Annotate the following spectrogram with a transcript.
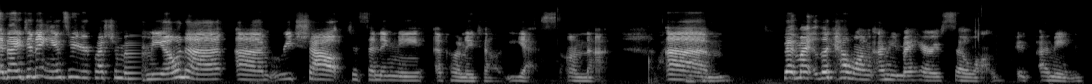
and I didn't answer your question, but Miona um, reached out to sending me a ponytail. Yes, on that. Um, but my look how long. I mean, my hair is so long. It, I mean,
